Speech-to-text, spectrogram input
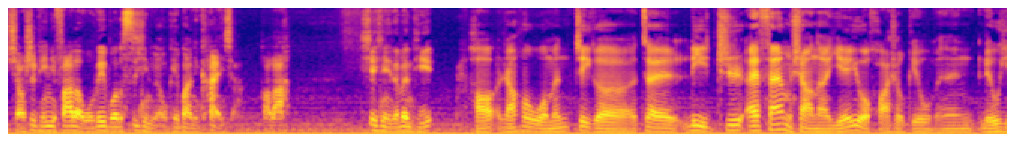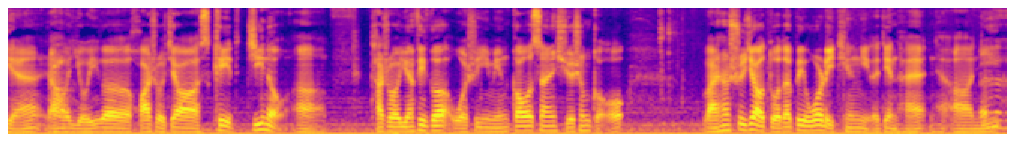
小视频，你发到我微博的私信里面，我可以帮你看一下，好吧？谢谢你的问题。好，然后我们这个在荔枝 FM 上呢，也有滑手给我们留言，然后有一个滑手叫 Skate Gino 啊，他说：“袁飞哥，我是一名高三学生狗，晚上睡觉躲在被窝里听你的电台你看啊，你哎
